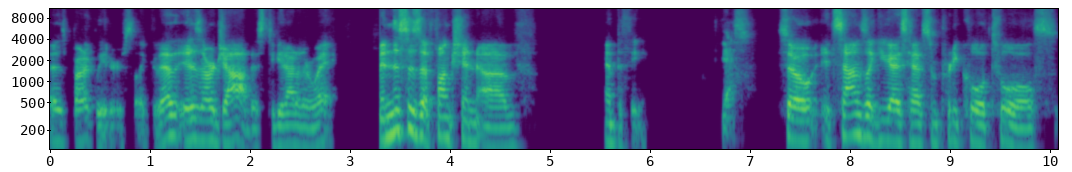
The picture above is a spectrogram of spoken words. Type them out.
as product leaders like that is our job is to get out of their way. And this is a function of empathy. Yes. So it sounds like you guys have some pretty cool tools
